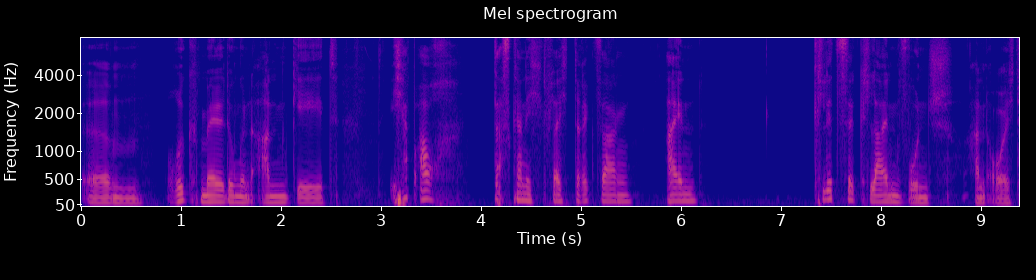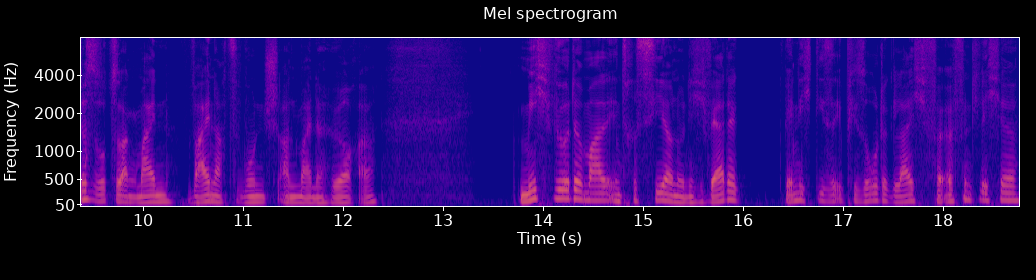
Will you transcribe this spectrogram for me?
ähm, Rückmeldungen angeht. Ich habe auch, das kann ich vielleicht direkt sagen, einen klitzekleinen Wunsch an euch. Das ist sozusagen mein Weihnachtswunsch an meine Hörer. Mich würde mal interessieren und ich werde, wenn ich diese Episode gleich veröffentliche,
